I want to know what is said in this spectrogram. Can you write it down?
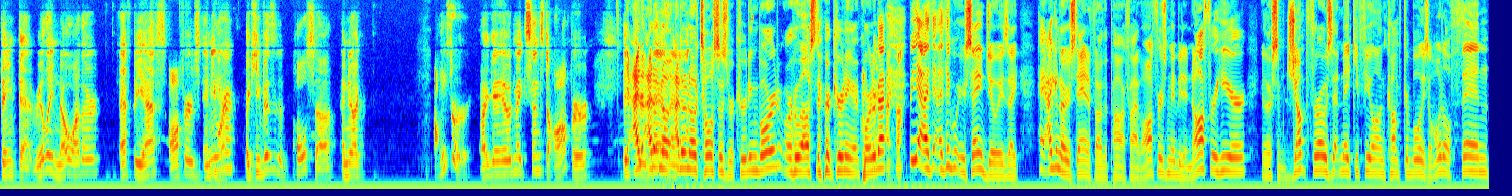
think that really no other FBS offers anywhere. Yeah. Like he visited Tulsa, and you're like, offer. Like it would make sense to offer. Yeah, I, I, don't know. I don't know Tulsa's recruiting board or who else they're recruiting at quarterback. but yeah, I, th- I, think what you're saying, Joey, is like, hey, I can understand if other Power Five offers maybe didn't offer here. You know, there's some jump throws that make you feel uncomfortable. He's a little thin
